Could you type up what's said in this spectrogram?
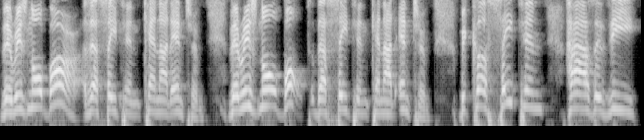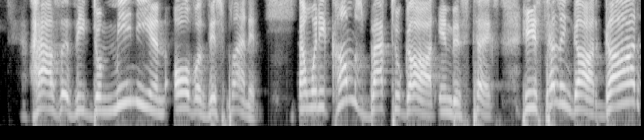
There is no bar that Satan cannot enter. There is no vault that Satan cannot enter because Satan has the has the dominion over this planet. And when he comes back to God in this text, he is telling God, God,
